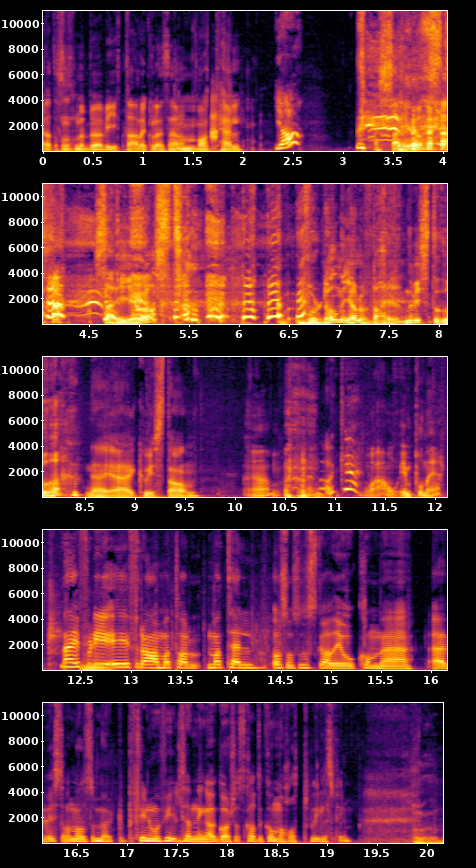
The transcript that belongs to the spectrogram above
Er dette sånn som vi bør vite, eller hvordan er det? Mattel. Ja, Seriøst? Seriøst? Hvordan i all verden visste du det? Nei, jeg quizta han. Ja. ok. Wow, imponert. Nei, fordi fra Mattel, Mattel også så skal det jo komme eh, Hvis det var noen som hørte på Filmofil-sendinga i går, så skal det komme Hot Wheels-film. Uh,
